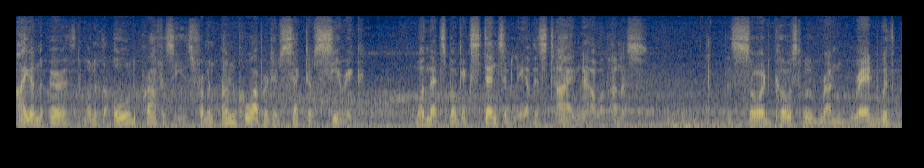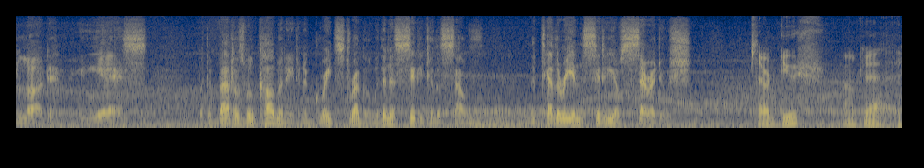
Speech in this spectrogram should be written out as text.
I unearthed one of the old prophecies from an uncooperative sect of Sirik, one that spoke extensively of this time now upon us. The Sword Coast will run red with blood, yes. But the battles will culminate in a great struggle within a city to the south, the Tethyrian city of Saradush. Sardouche? Okay.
